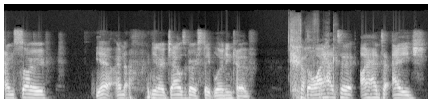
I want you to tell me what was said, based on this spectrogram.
and so yeah, and you know, jail's a very steep learning curve. Oh, so I had to I had to age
